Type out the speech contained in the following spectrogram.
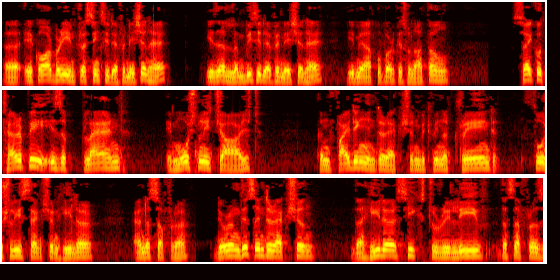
ایک اور بڑی انٹرسٹنگ سی ڈیفینیشن ہے۔ یہ ذرا لمبی سی ڈیفینیشن ہے۔ یہ میں آپ کو پڑھ کے سناتا ہوں۔ Psychotherapy is a planned emotionally charged, confiding interaction between a trained socially sanctioned healer and a sufferer. During this interaction, the healer seeks to relieve the sufferer's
